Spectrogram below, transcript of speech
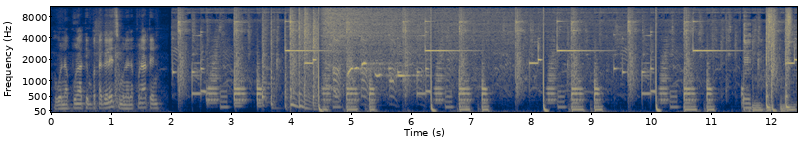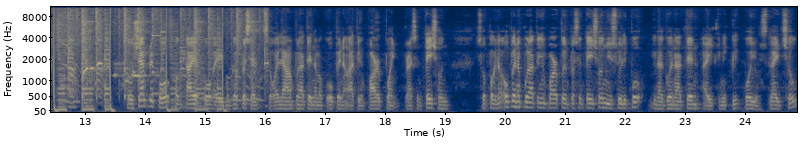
Huwag na po natin patagalin, simulan na po natin. So, syempre po, pag tayo po ay mag-present, so kailangan po natin na mag-open ang ating PowerPoint presentation. So, pag na-open na po natin yung PowerPoint presentation, usually po, ginagawa natin ay kiniklik po yung slideshow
